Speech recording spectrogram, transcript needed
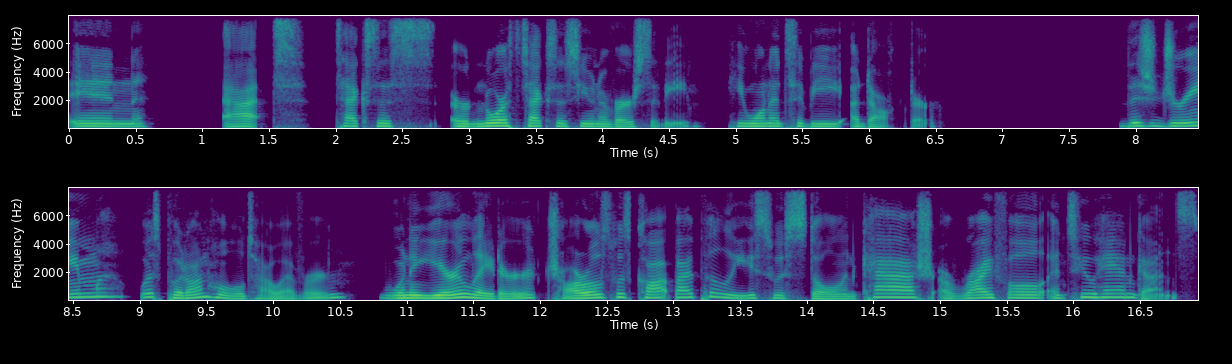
in at Texas or North Texas University. He wanted to be a doctor. This dream was put on hold, however, when a year later, Charles was caught by police with stolen cash, a rifle, and two handguns,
